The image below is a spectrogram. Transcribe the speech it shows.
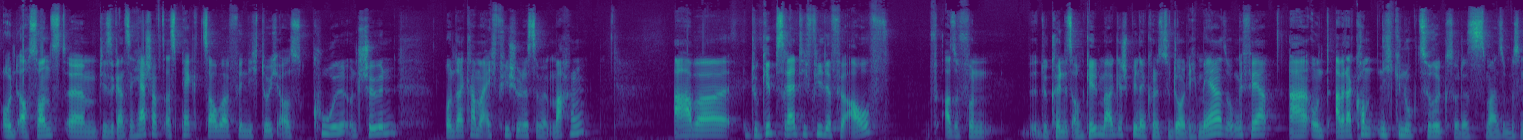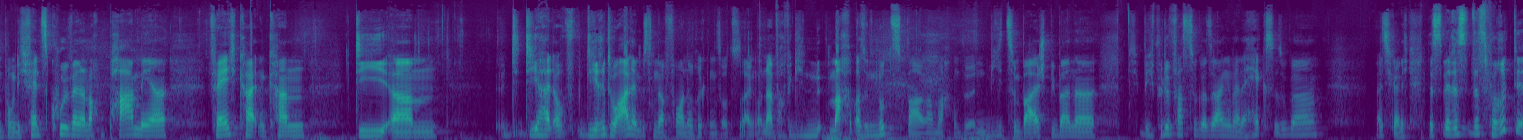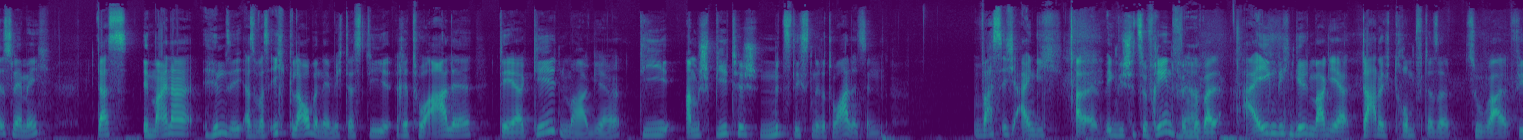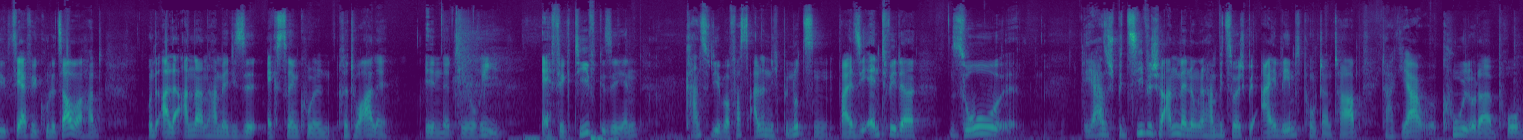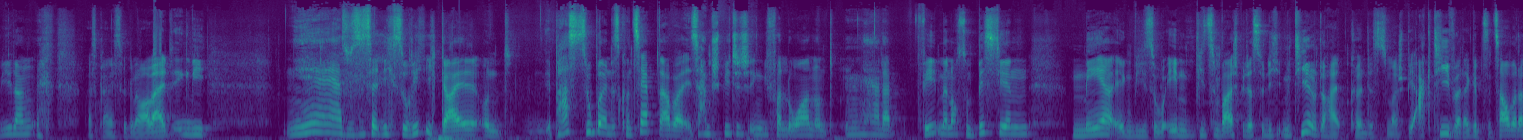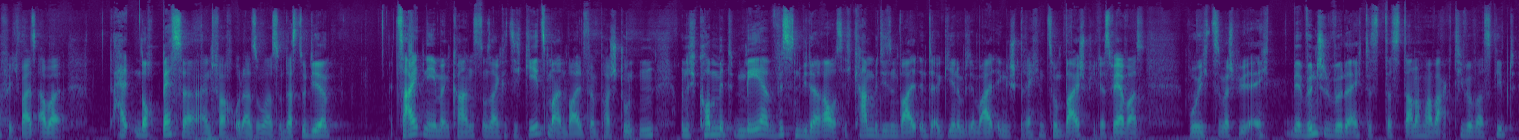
Und auch sonst ähm, diese ganzen Herrschaftsaspekt-Zauber finde ich durchaus cool und schön. Und da kann man echt viel Schönes damit machen. Aber du gibst relativ viel dafür auf also von, du könntest auch Guildmagier spielen, dann könntest du deutlich mehr, so ungefähr. Ah, und, aber da kommt nicht genug zurück, so das ist mal so ein bisschen ein Punkt. Ich fände es cool, wenn er noch ein paar mehr Fähigkeiten kann, die, ähm, die, die, halt auch die Rituale ein bisschen nach vorne rücken, sozusagen. Und einfach wirklich mach, also nutzbarer machen würden. Wie zum Beispiel bei einer, ich würde fast sogar sagen, bei einer Hexe sogar. Weiß ich gar nicht. Das, das, das Verrückte ist nämlich, dass in meiner Hinsicht, also was ich glaube nämlich, dass die Rituale der Gildenmagier die am Spieltisch nützlichsten Rituale sind. Was ich eigentlich äh, irgendwie schizophren finde, ja. weil eigentlich ein Gildenmagier dadurch trumpft, dass er zu viel, sehr viel coole Zauber hat. Und alle anderen haben ja diese extrem coolen Rituale in der Theorie. Effektiv gesehen kannst du die aber fast alle nicht benutzen, weil sie entweder so ja, so spezifische Anwendungen haben, wie zum Beispiel ein Lebenspunkt an Tab. Tag, ja, cool oder pro wie lang? Weiß gar nicht so genau. Aber halt irgendwie, yeah, also es ist halt nicht so richtig geil und passt super in das Konzept, aber ist am Spieltisch irgendwie verloren und ja, da fehlt mir noch so ein bisschen mehr irgendwie so, eben wie zum Beispiel, dass du dich mit Tieren unterhalten könntest, zum Beispiel aktiver, da gibt es einen Zauber dafür, ich weiß, aber halt noch besser einfach oder sowas und dass du dir Zeit nehmen kannst und sagen kannst, ich gehe jetzt mal in den Wald für ein paar Stunden und ich komme mit mehr Wissen wieder raus. Ich kann mit diesem Wald interagieren und mit dem Wald irgendwie sprechen, zum Beispiel. Das wäre was, wo ich zum Beispiel echt mir wünschen würde, echt, dass, dass da nochmal aktiver was gibt.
